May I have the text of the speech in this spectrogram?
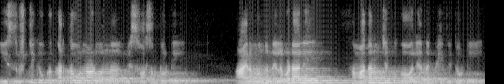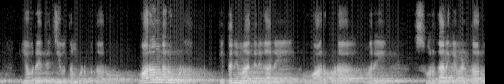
ఈ సృష్టికి ఒక కర్త ఉన్నాడు అన్న విశ్వాసంతో ఆయన ముందు నిలబడాలి సమాధానం చెప్పుకోవాలి అన్న భీతితోటి ఎవరైతే జీవితం గడుపుతారో వారందరూ కూడా ఇతని మాదిరిగానే వారు కూడా మరి స్వర్గానికి వెళ్తారు.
